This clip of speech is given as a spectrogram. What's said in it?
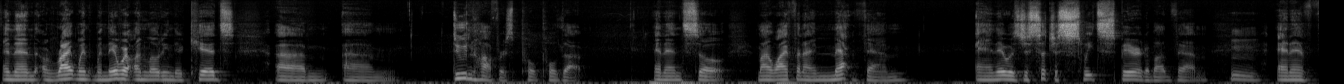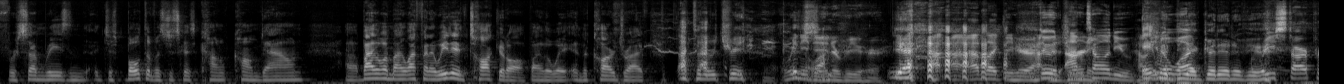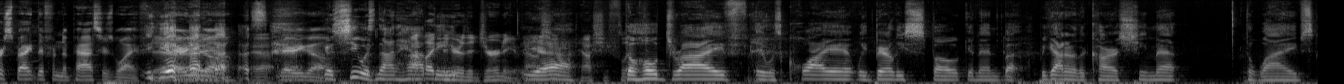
And then uh, right when, when they were unloading their kids, um, um, Dudenhoffers pull, pulled up. And then so my wife and I met them, and there was just such a sweet spirit about them. Hmm. And then for some reason, just both of us just got calm, calmed down. Uh, by the way, my wife and I, we didn't talk at all, by the way, in the car drive up to the retreat. We need to interview her. Yeah. I, I, would like to hear how Dude, I'm telling you, how It you she- know would what? be a good interview. Restart perspective from the pastor's wife. Yeah, There you go. yeah. There you go. Because she was not happy. I'd like to hear the journey of how Yeah. she how she flipped. the whole drive it was quiet we barely spoke and then but we got out of the car she met the wives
